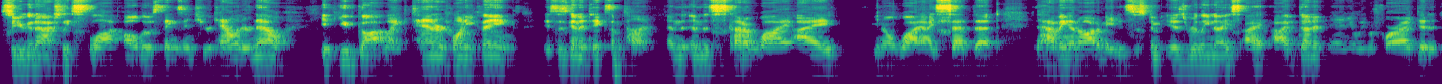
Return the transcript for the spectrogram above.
so you're going to actually slot all those things into your calendar. Now, if you've got like 10 or 20 things, this is going to take some time. And, and this is kind of why I, you know, why I said that having an automated system is really nice. I, I've done it manually before. I did it.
